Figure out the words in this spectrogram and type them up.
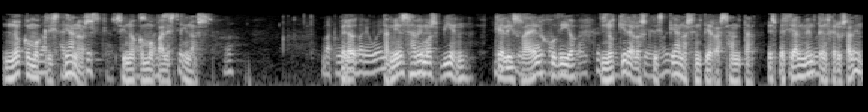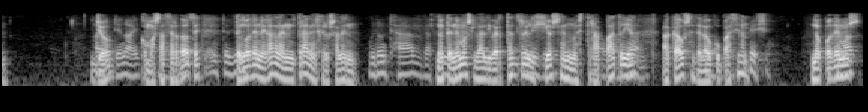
no como cristianos, sino como palestinos. Pero también sabemos bien que el Israel judío no quiere a los cristianos en Tierra Santa, especialmente en Jerusalén. Yo, como sacerdote, tengo denegada la entrada en Jerusalén. No tenemos la libertad religiosa en nuestra patria a causa de la ocupación. No podemos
